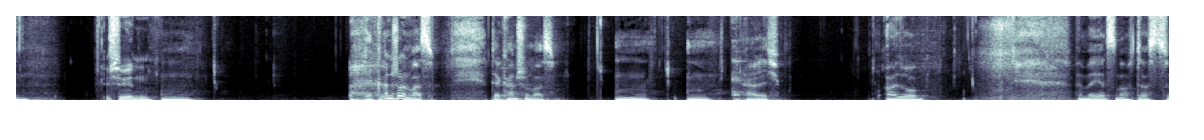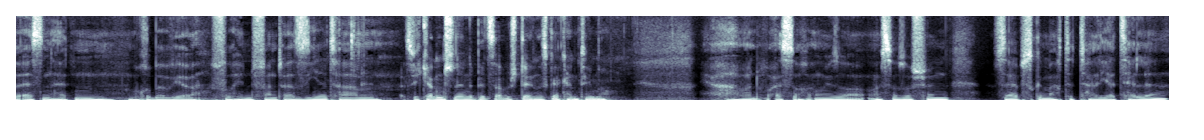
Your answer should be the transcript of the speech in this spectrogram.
Schön. Mm. Der kann schon was. Der kann schon was. Mm. Mm. Herrlich. Also, wenn wir jetzt noch das zu essen hätten, worüber wir vorhin fantasiert haben. Also ich kann schnell eine Pizza bestellen, ist gar kein Thema. Ja, aber du weißt doch irgendwie so, weißt du, so schön selbstgemachte Tagliatelle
